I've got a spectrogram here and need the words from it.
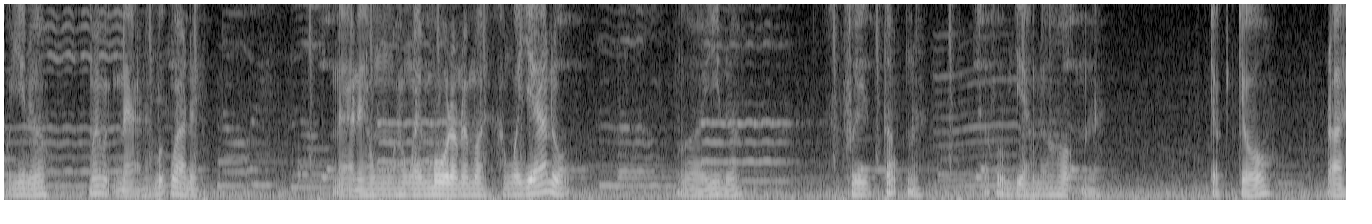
còn gì nữa không? Mấy mặt nạ này bước qua đi. Nạ này không không ai mua đâu em ơi Không có giá luôn. Rồi gì nữa? Phi tóc nè Sắc phụ dạng đỡ hộp nè. Chặt chỗ Rồi.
